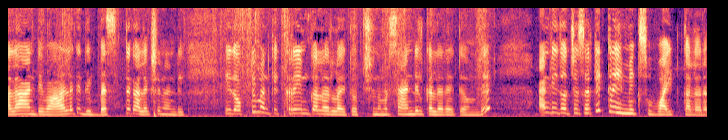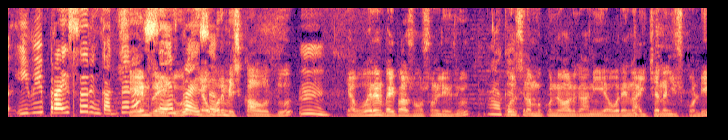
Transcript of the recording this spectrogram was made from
అలాంటి వాళ్ళకి ది బెస్ట్ కలెక్షన్ అండి. ఇది ఒకటి మనకి క్రీమ్ కలర్లో అయితే వచ్చింది అన్నమాట శాండిల్ కలర్ అయితే ఉంది. అండ్ ఇది వచ్చేసరికి క్రీమ్ మిక్స్ వైట్ కలర్ ఇవి ప్రైస్ సార్ ఇంకా అంతేనా? సేమ్ ప్రైస్ ఎవరు మిస్ కావద్దు. ఎవరైనా భయపడాల్సిన అవసరం లేదు. అమ్ముకునే వాళ్ళు కానీ ఎవరైనా ఐచ్యాలని చూసుకోండి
